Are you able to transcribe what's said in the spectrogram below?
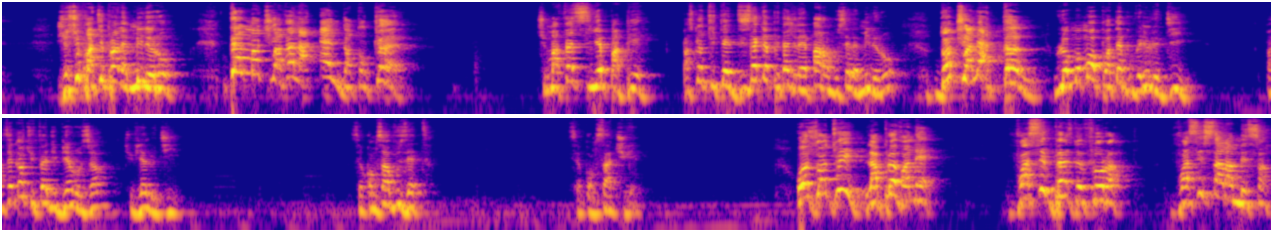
Je suis parti prendre les 1000 euros. Tellement tu avais la haine dans ton cœur, tu m'as fait signer papier. Parce que tu te disais que peut-être je n'avais pas remboursé les 1000 euros. Donc tu allais attendre le moment opportun pour venir le dire. Parce que quand tu fais du bien aux gens, tu viens le dire. C'est comme ça vous êtes. C'est comme ça tu es. Aujourd'hui, la preuve en est. Voici Bess de Flora. Voici Sarah Messan.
